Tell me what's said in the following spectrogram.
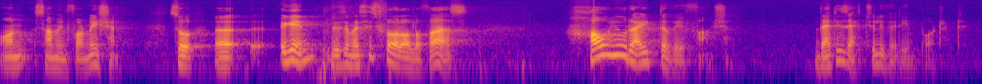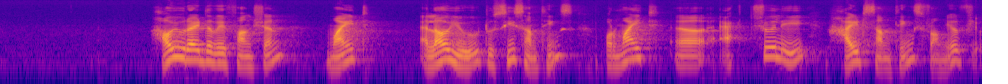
on some information. So, uh, again there is a message for all of us how you write the wave function that is actually very important. How you write the wave function might allow you to see some things or might uh, actually hide some things from your view.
